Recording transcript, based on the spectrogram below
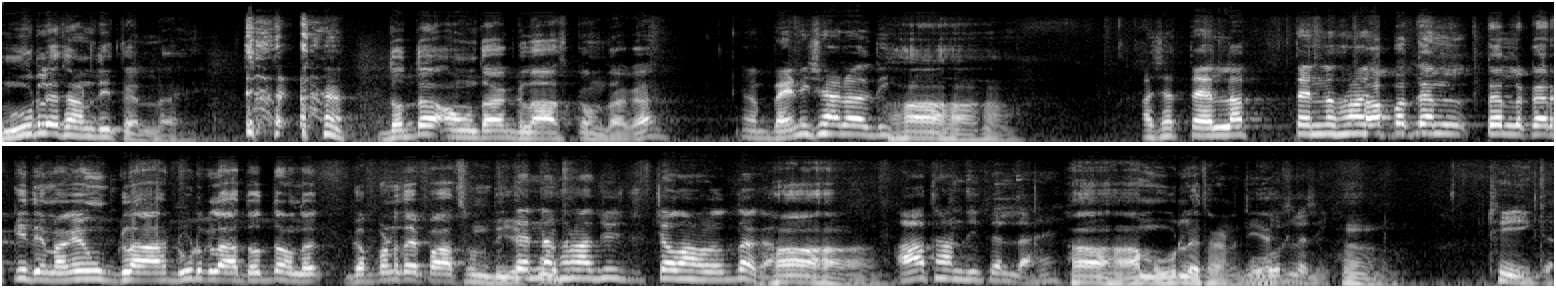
ਮੂਰਲੇ ਥਣ ਦੀ ਤਿੱਲ ਹੈ ਇਹ। ਦੁੱਧ ਆਉਂਦਾ ਗਲਾਸ ਕਾਉਂਦਾਗਾ ਬੈਨੀ ਸ਼ਾਲ ਵਾਲੀ ਦੀ? ਹਾਂ ਹਾਂ ਹਾਂ। ਅੱਛਾ ਤਿੰਨ ਤਿੰਨ ਥਾਂ ਆਪਾਂ ਤਿੰਨ ਤਿੰਨ ਕਰਕੇ ਹੀ ਦੇਵਾਂਗੇ ਉਹ ਗਲਾਸ ਡੂਢ ਗਲਾਸ ਦੁੱਧ ਆਉਂਦਾ ਗੱਬਣ ਦੇ ਪਾਸ ਹੁੰਦੀ ਆ ਤਿੰਨ ਥਾਂ ਜੀ 14 ਕਿਲੋ ਦੁੱਧ ਹੈਗਾ? ਹਾਂ ਹਾਂ। ਆਹ ਥਾਂ ਦੀ ਤਿੱਲਾ ਹੈ ਹਾਂ ਹਾਂ ਮੂਰਲੇ ਥਣ ਦੀ ਆ। ਮੂਹਰਲੇ ਦੀ। ਹਾਂ। ਠੀਕ ਆ।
